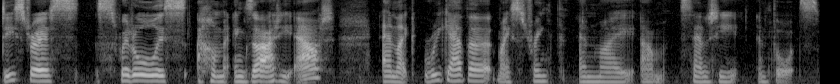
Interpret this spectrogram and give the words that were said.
de-stress, sweat all this um, anxiety out and like regather my strength and my um, sanity and thoughts.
